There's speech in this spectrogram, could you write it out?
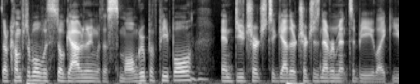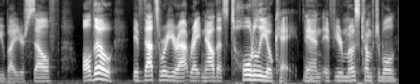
they're comfortable with still gathering with a small group of people mm-hmm. and do church together. Church is never meant to be like you by yourself. Although if that's where you're at right now, that's totally okay. And if you're most comfortable mm-hmm.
